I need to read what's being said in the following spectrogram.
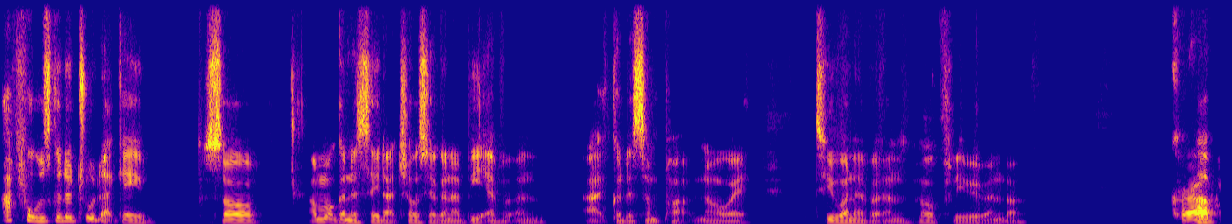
I thought was gonna draw that game. So I'm not gonna say that Chelsea are gonna beat Everton at Goodison Park. No way. 2-1 Everton. Hopefully we win though. Correct.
